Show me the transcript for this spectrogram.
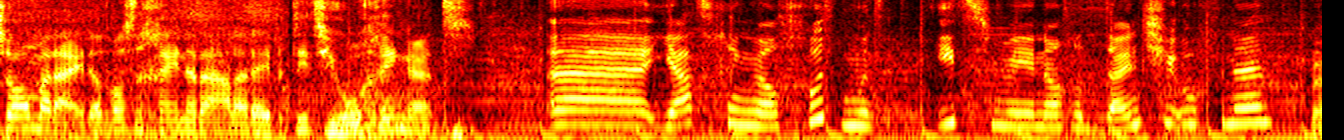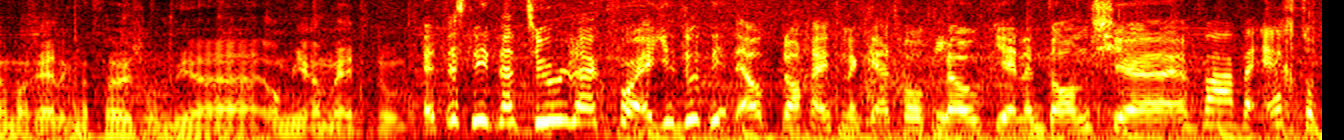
Zo Marij, dat was de generale repetitie. Hoe ging het? Eh, ja, het ging wel goed. Ik moet iets meer nog het dansje oefenen. Ik ben wel redelijk nerveus om hier, eh, om hier aan mee te doen. Het is niet natuurlijk voor... Je doet niet elke dag even een catwalkloopje en een dansje. Waar we echt op,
